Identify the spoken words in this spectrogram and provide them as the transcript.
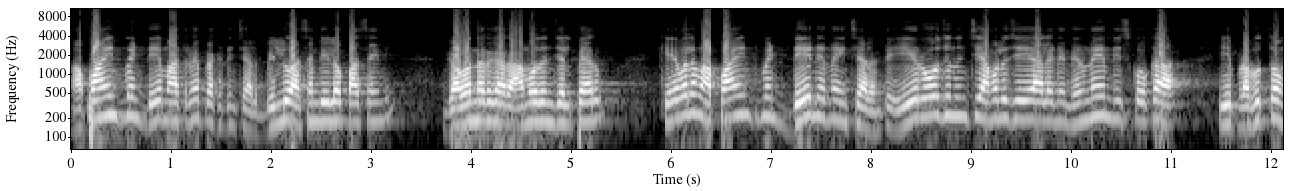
అపాయింట్మెంట్ డే మాత్రమే ప్రకటించాలి. బిల్లు అసెంబ్లీలో పాస్ అయింది. గవర్నర్ గారు ఆమోదం తెలిపారు. కేవలం అపాయింట్మెంట్ డే నిర్ణయించాలంటే ఏ రోజు నుంచి అమలు చేయాలనే నిర్ణయం తీసుకోక ఈ ప్రభుత్వం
